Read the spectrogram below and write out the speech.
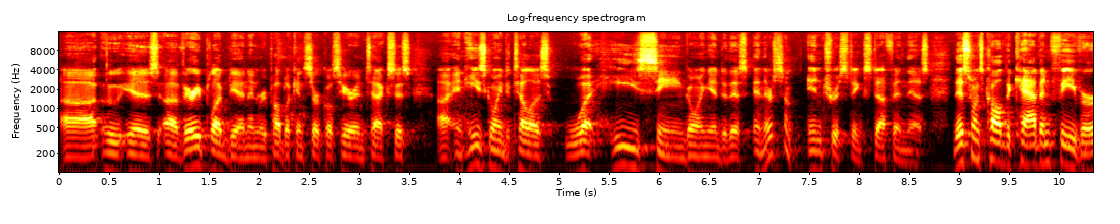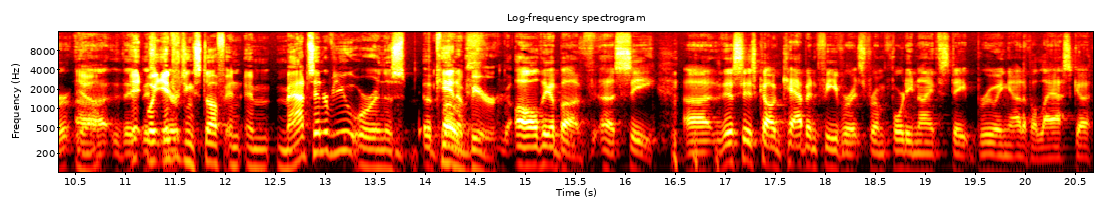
uh, who is uh, very plugged in in Republican circles here in Texas, uh, and he's going to tell us what he's seeing going into this. And there's some interesting stuff in this. This one's called the Cabin Fever. Yeah. Uh, the, Wait, interesting stuff in, in, Matt's interview or in this uh, can both, of beer? All the above. Uh, C. this is called Cabin Fever. It's from 49th State Brewing out of Alaska.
